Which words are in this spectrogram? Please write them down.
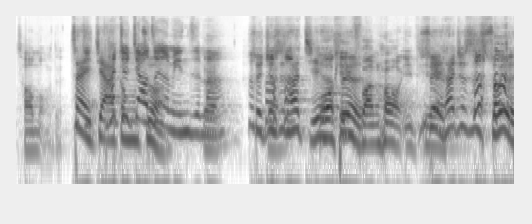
超猛的。在家它就工作叫这个，名字吗？所以就是它结合 所有 from home ETF，所以它就是所有，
